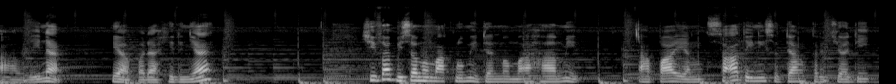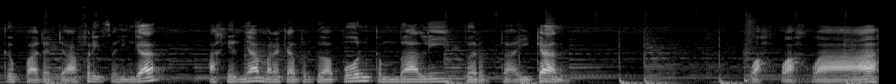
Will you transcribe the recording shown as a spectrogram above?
Alina. Ya, pada akhirnya Shiva bisa memaklumi dan memahami apa yang saat ini sedang terjadi kepada Dafri sehingga Akhirnya mereka berdua pun kembali berbaikan. Wah, wah, wah.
